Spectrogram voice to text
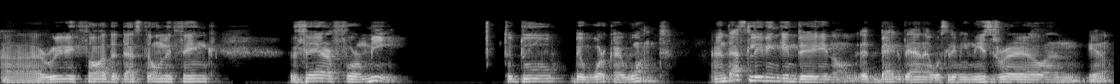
Uh, I really thought that that's the only thing there for me to do the work I want. And that's living in the, you know, back then I was living in Israel and, you know,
